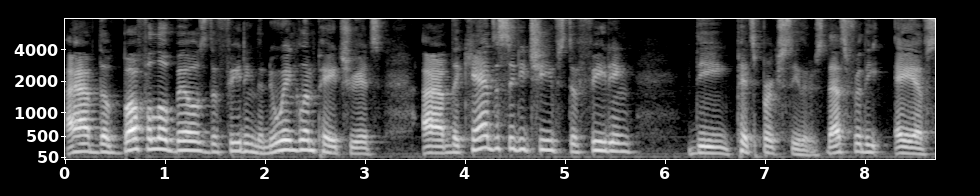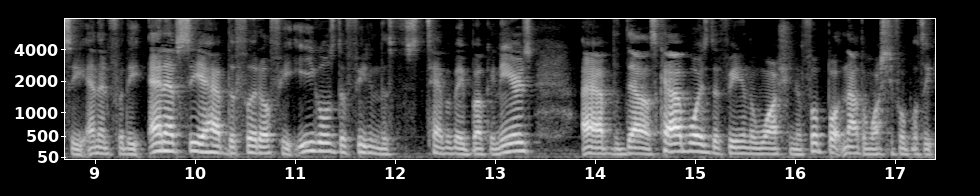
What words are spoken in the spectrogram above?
I have the Buffalo Bills defeating the New England Patriots. I have the Kansas City Chiefs defeating the Pittsburgh Steelers. That's for the AFC. And then for the NFC, I have the Philadelphia Eagles defeating the Tampa Bay Buccaneers. I have the Dallas Cowboys defeating the Washington football, not the Washington football team,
